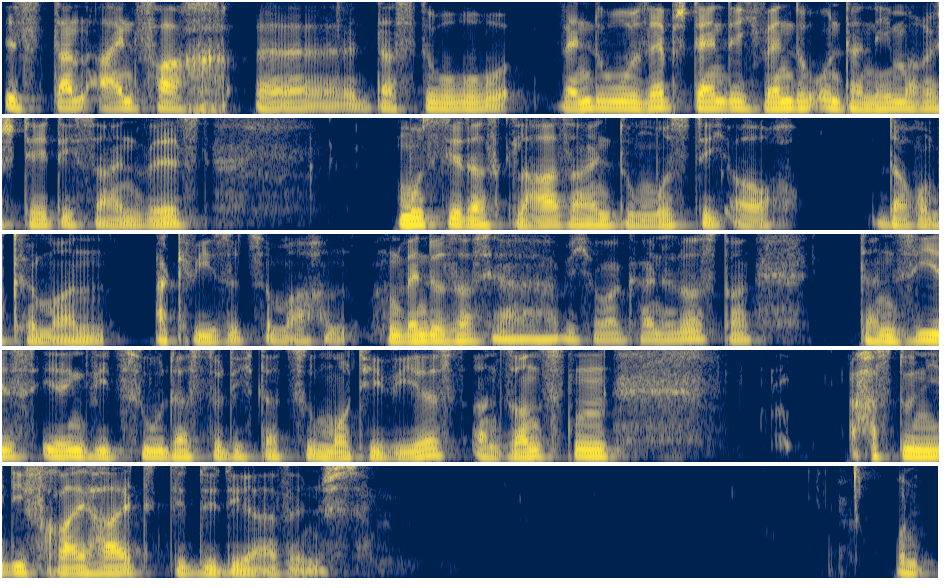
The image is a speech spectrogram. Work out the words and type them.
ist dann einfach, äh, dass du, wenn du selbstständig, wenn du unternehmerisch tätig sein willst, muss dir das klar sein, du musst dich auch darum kümmern, Akquise zu machen. Und wenn du sagst, ja, habe ich aber keine Lust dran, dann sieh es irgendwie zu, dass du dich dazu motivierst. Ansonsten hast du nie die Freiheit, die du dir erwünschst. Und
